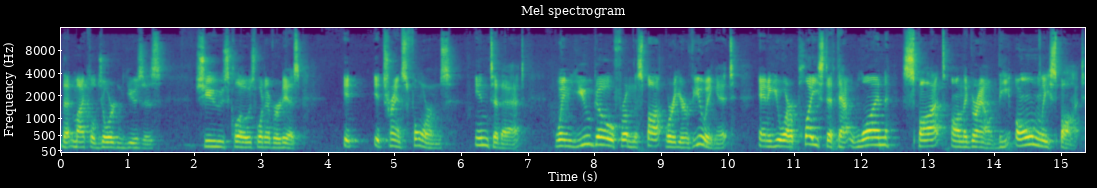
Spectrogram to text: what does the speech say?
that Michael Jordan uses shoes, clothes, whatever it is. It, it transforms into that when you go from the spot where you're viewing it and you are placed at that one spot on the ground, the only spot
